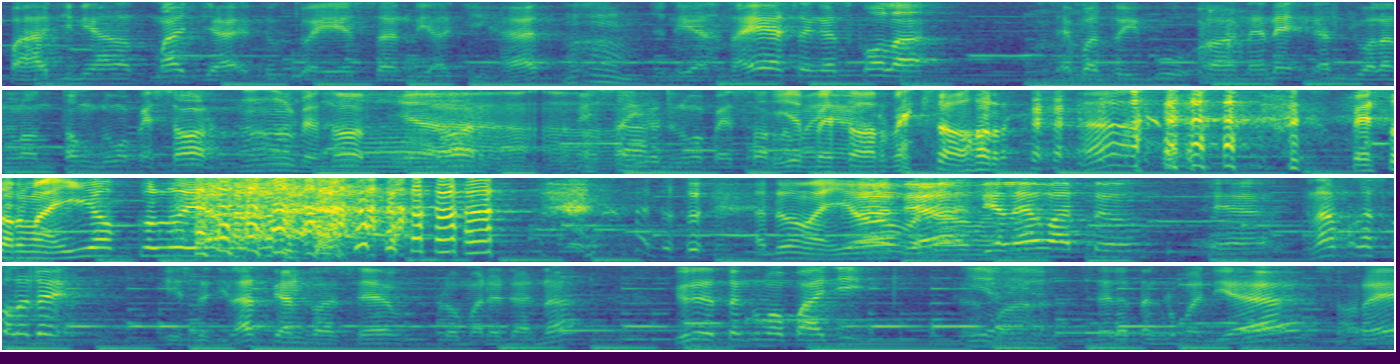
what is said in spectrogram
Pak Haji Nianat Maja itu ketua yayasan di Al Jihad. Mm-mm. Lihat saya saya nggak sekolah. Saya bantu ibu eh, nenek kan jualan lontong dulu mah pesor. Hmm, pesor ya Pesor. heeh. Pesor. Saya dulu mah pesor iya pesor pesor pesor mah iop dulu ya aduh aduh mah Nah, iop dia, padahal dia mah. lewat tuh ya kenapa ke sekolah dek ya saya jelaskan kalau saya belum ada dana yaudah datang ke rumah Pak Haji. Ke Iya, rumah- iya. saya datang ke rumah dia sore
